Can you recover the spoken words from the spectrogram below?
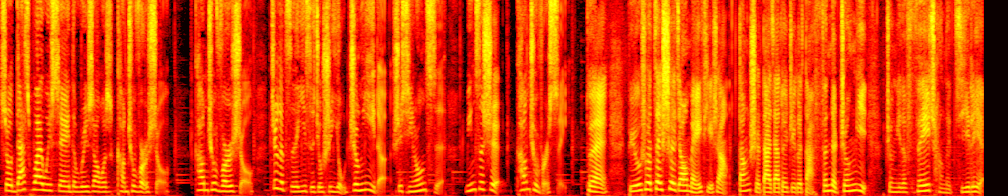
So that's why we say the result was controversial. Controversial 这个词的意思就是有争议的，是形容词，名词是 controversy。对，比如说在社交媒体上，当时大家对这个打分的争议，争议的非常的激烈。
